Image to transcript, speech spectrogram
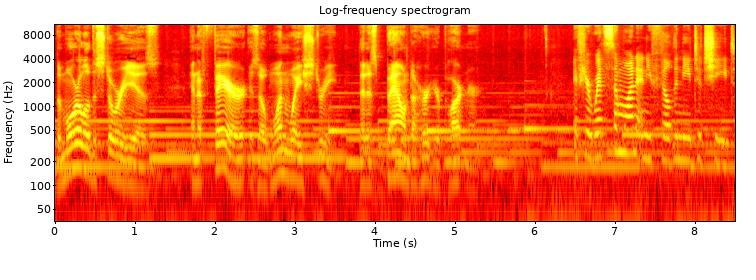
The moral of the story is an affair is a one way street that is bound to hurt your partner. If you're with someone and you feel the need to cheat,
